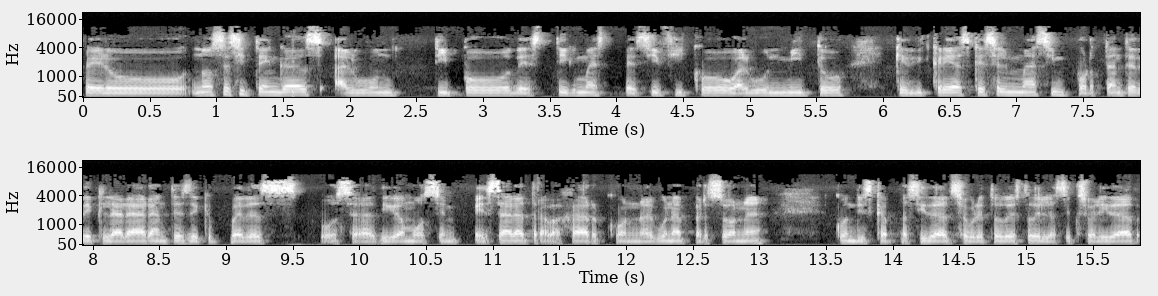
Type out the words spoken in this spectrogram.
pero no sé si tengas algún tipo de estigma específico o algún mito que creas que es el más importante declarar antes de que puedas, o sea, digamos, empezar a trabajar con alguna persona con discapacidad sobre todo esto de la sexualidad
